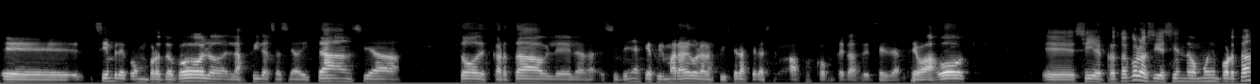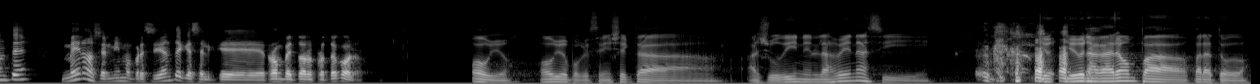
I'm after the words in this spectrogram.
eh, siempre con protocolo, en las filas hacia distancia, todo descartable, si tenías que firmar algo, las lapiceras te las llevabas, te las, te las llevabas vos. Eh, sí, el protocolo sigue siendo muy importante, menos el mismo presidente que es el que rompe todos los protocolos. Obvio, obvio, porque se inyecta ayudín en las venas y, y, y una garompa para todo.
